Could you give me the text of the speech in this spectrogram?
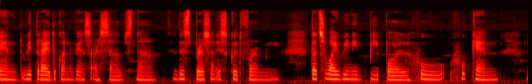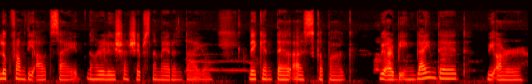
And we try to convince ourselves na this person is good for me. That's why we need people who who can look from the outside ng relationships na meron tayo. They can tell us kapag we are being blinded, we are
